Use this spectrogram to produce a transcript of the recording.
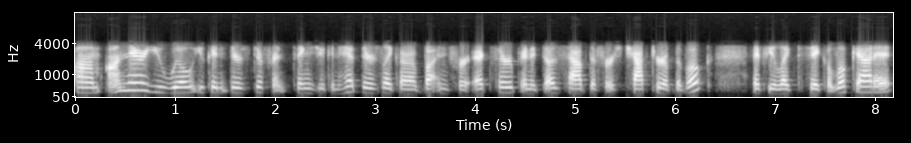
Um, on there, you will you can there's different things you can hit. There's like a button for excerpt, and it does have the first chapter of the book. If you like to take a look at it,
